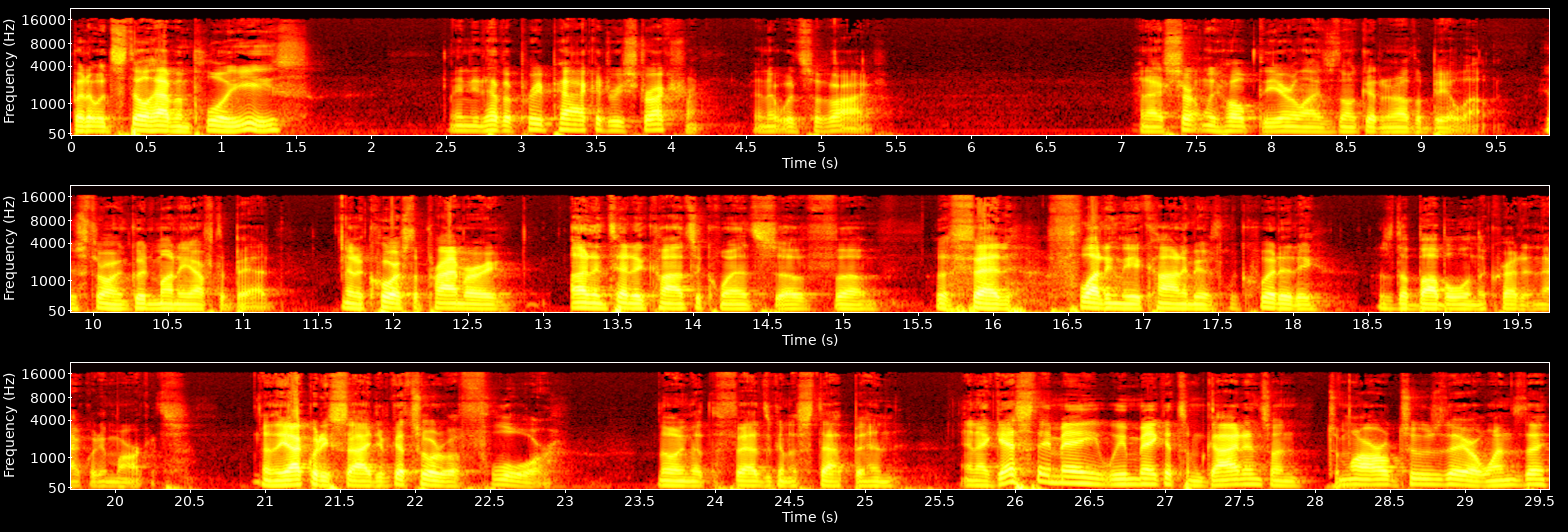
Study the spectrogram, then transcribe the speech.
but it would still have employees, and you'd have a prepackaged restructuring, and it would survive. And I certainly hope the airlines don't get another bailout. Just throwing good money after bad. And of course, the primary unintended consequence of um, the Fed flooding the economy with liquidity is the bubble in the credit and equity markets. On the equity side, you've got sort of a floor, knowing that the Fed's going to step in and I guess they may we may get some guidance on tomorrow, Tuesday or Wednesday,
